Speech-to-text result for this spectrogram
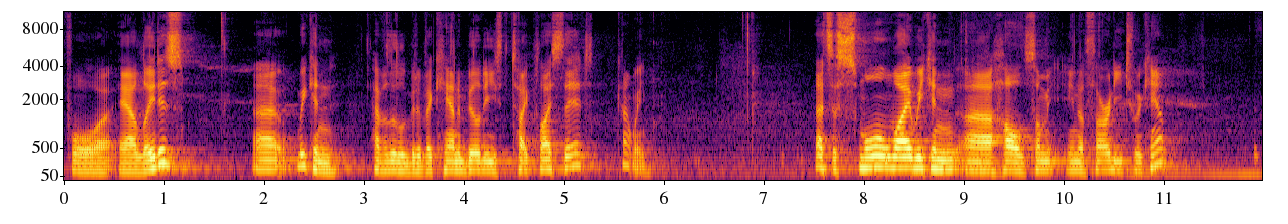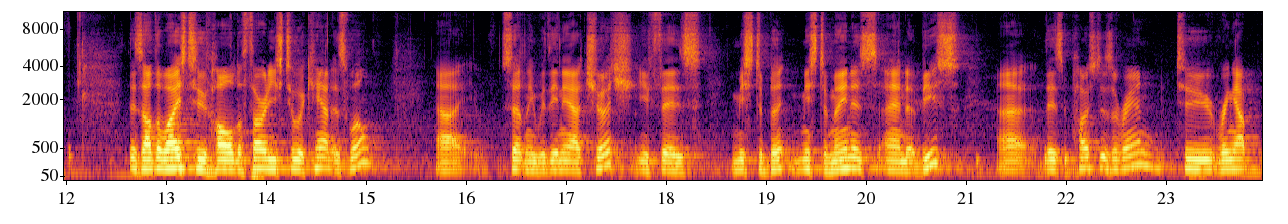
for our leaders, uh, we can have a little bit of accountability take place there, can't we? That's a small way we can uh, hold some in authority to account. There's other ways to hold authorities to account as well. Certainly within our church, if there's misdemeanours and abuse, uh, there's posters around to ring up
